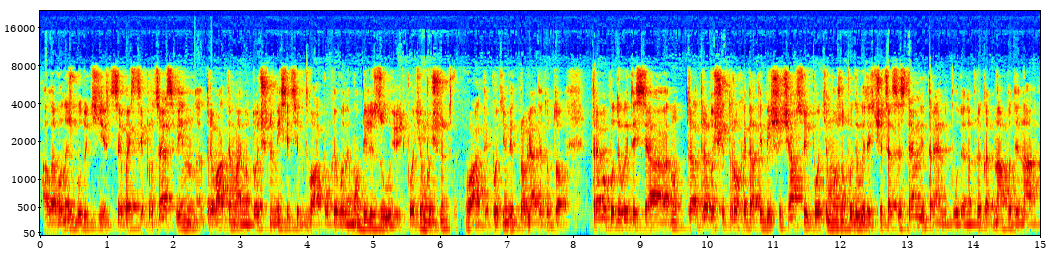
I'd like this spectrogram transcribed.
але вони ж будуть це весь цей процес він триватиме ну точно місяців два, поки вони мобілізують, потім почнуть тренувати, потім відправляти. Тобто, треба подивитися. Ну тре- треба ще трохи дати більше часу, і потім можна подивитися, чи це системний тренд буде, наприклад, напади на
